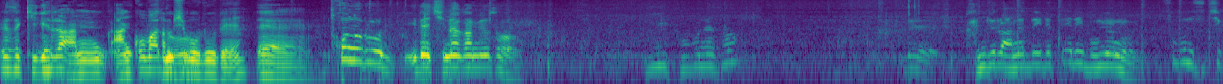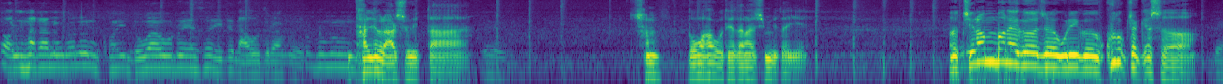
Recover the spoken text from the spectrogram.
그래서 기계를 안, 안 꼽아도 35루베. 네. 손으로 이래 지나가면서 이 부분에서 간주를 안 해도 이래 때리 보면은 수분 수치가 얼마라는 거는 거의 노하우로 해서 이래 나오더라고요. 탄력을 알 수 있다. 네. 참 노하우 대단하십니다. 예. 어, 지난번에 그 저 우리 그 구독자께서 네.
